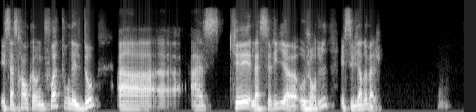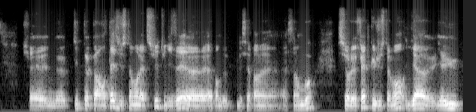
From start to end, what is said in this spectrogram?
Et ça sera encore une fois tourner le dos à, à ce qu'est la série euh, aujourd'hui, et c'est bien dommage. Je fais une petite parenthèse justement là-dessus. Tu disais, euh, avant de laisser la parole à Salambo, sur le fait que justement, il y a, y a eu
